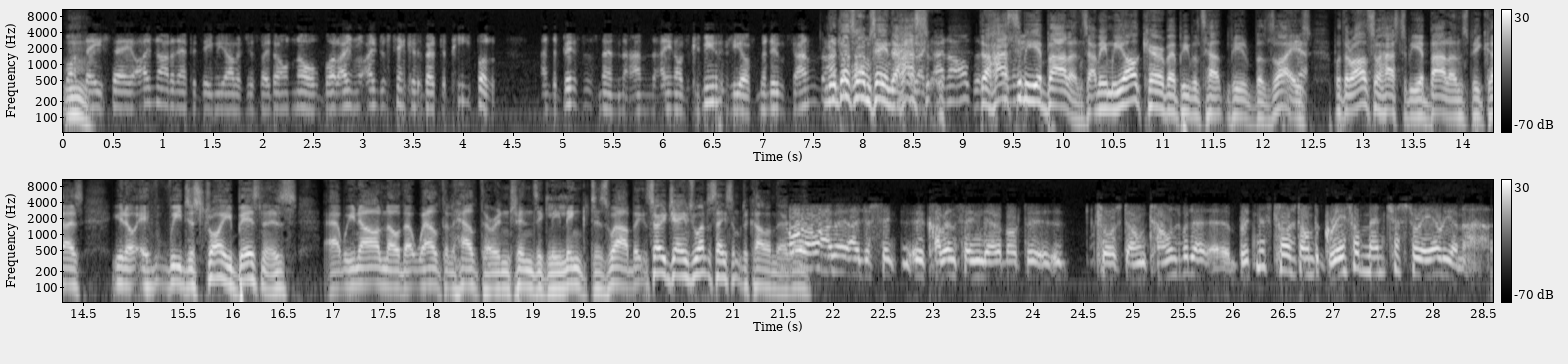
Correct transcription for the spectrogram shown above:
What Hmm. they say, I'm not an epidemiologist, I don't know, but I'm I'm just thinking about the people and the businessmen and uh, you know the community of Maynooth. And, Yeah, and that's what I'm saying. There has like, and all to, the- there has to be a balance. I mean, we all care about people's health, and people's lives, Yeah. but there also has to be a balance because you know if we destroy business, uh, we all know that wealth and health are intrinsically linked as well. But sorry, James, you want to say something to Colin there? No, no. I, I just think uh, Colin's saying there about the uh, closed down towns, but uh, Britain has closed down the Greater Manchester area now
